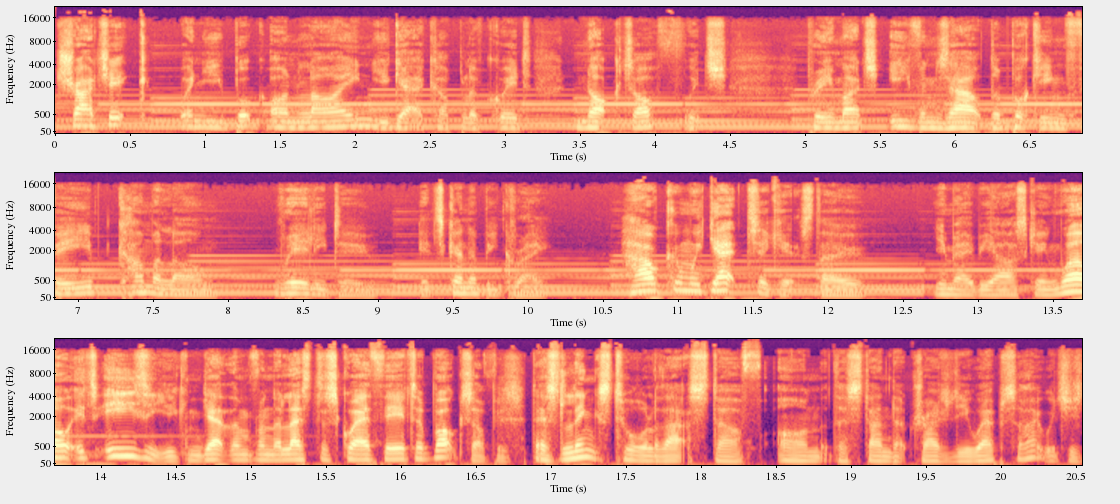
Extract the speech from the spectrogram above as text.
TRAGIC when you book online, you get a couple of quid knocked off, which pretty much evens out the booking fee. Come along, really do. It's going to be great. How can we get tickets though? You may be asking. Well, it's easy. You can get them from the Leicester Square Theatre box office. There's links to all of that stuff on the Stand Up Tragedy website, which is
